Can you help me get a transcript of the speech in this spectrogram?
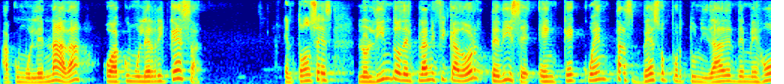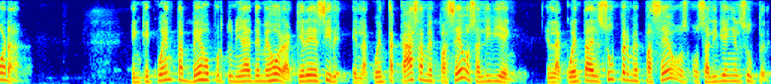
acumulé nada o acumulé riqueza. Entonces, lo lindo del planificador te dice en qué cuentas ves oportunidades de mejora. ¿En qué cuentas ves oportunidades de mejora? Quiere decir, en la cuenta casa me pasé o salí bien. En la cuenta del súper me pasé o, salí bien el súper.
